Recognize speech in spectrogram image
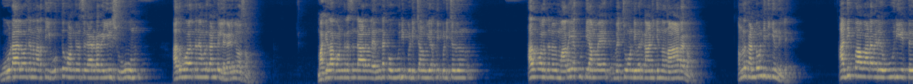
ഗൂഢാലോചന നടത്തി യൂത്ത് കോൺഗ്രസുകാരുടെ കയ്യിൽ ഷൂവും അതുപോലെ തന്നെ നമ്മൾ കണ്ടില്ല കഴിഞ്ഞ ദിവസം. മഹിളാ കോൺഗ്രസിന്റെ ആളുകൾ എന്തൊക്കെ ഊരി പിടിച്ചാണ് ഉയർത്തിപ്പിടിച്ചത്? അതുപോലെ തന്നെ ഒരു മറിയക്കുട്ടി അമ്മയെ വെച്ചുകൊണ്ട് ഇവർ കാണിക്കുന്ന നാടകം. നമ്മൾ കണ്ടുകൊണ്ടിരിക്കുന്നില്ലേ? അടിപ്പാവാട വരെ ഊരിയിട്ട്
